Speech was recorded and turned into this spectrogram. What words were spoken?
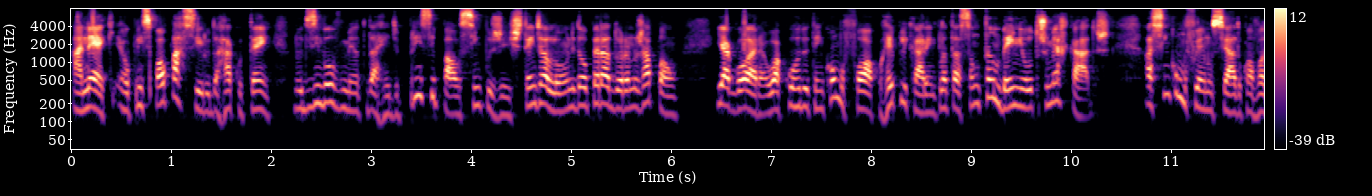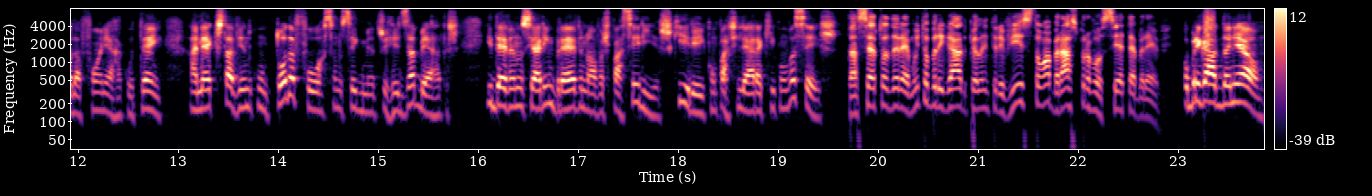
a NEC é o principal parceiro da Rakuten no desenvolvimento da rede principal 5G standalone da operadora no Japão, e agora o acordo tem como foco replicar a implantação também em outros mercados. Assim como foi anunciado com a Vodafone e a Rakuten, a NEC está vindo com toda a força no segmento de redes abertas e deve anunciar em breve novas parcerias, que irei compartilhar aqui com vocês. Tá certo, André. Muito obrigado pela entrevista. Um abraço para você. Até breve. Obrigado, Daniel.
